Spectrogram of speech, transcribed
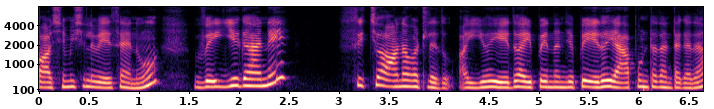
వాషింగ్ మిషన్లో వేశాను. వెయ్యగానే స్విచ్ ఆన్ అవ్వట్లేదు. అయ్యో ఏదో అయిపోయిందని చెప్పి ఏదో యాప్ ఉంటుందంట కదా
